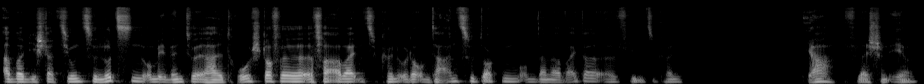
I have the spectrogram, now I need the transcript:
aber die Station zu nutzen, um eventuell halt Rohstoffe äh, verarbeiten zu können oder um da anzudocken, um dann da weiter äh, fliegen zu können. Ja, vielleicht schon eher.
